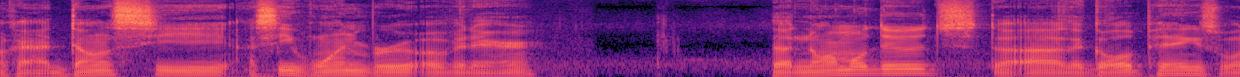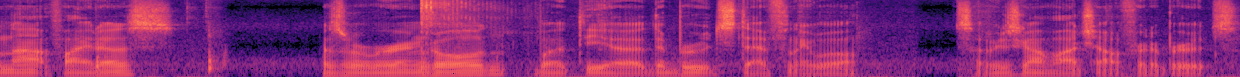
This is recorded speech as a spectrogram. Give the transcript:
Okay, I don't see... I see one brute over there. The normal dudes, the uh, the gold pigs, will not fight us. Because we're wearing gold. But the, uh, the brutes definitely will. So we just gotta watch out for the brutes.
